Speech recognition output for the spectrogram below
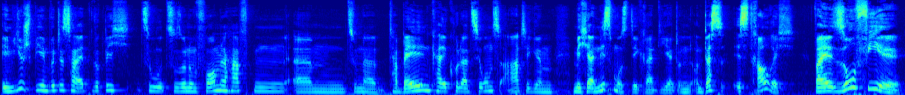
in Videospielen wird es halt wirklich zu, zu so einem formelhaften, ähm, zu einer tabellenkalkulationsartigem Mechanismus degradiert. Und, und das ist traurig, weil so viel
